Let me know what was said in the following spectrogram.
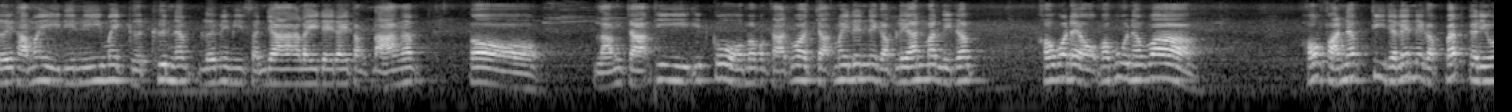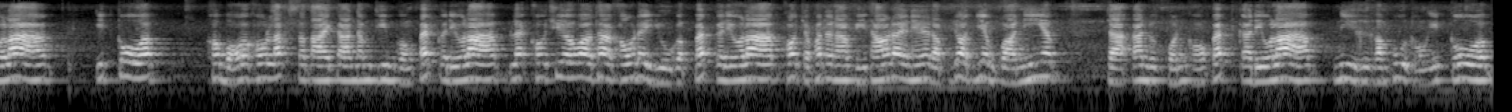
เลยทำให้ดีนี้ไม่เกิดขึ้นนะครับ เลยไม่มีสัญญาอะไรใด ๆ ต่าง ๆ ครับ ก็หลังจากที่อิตโก้ออกมาประกาศว่าจะไม่เล่นให้กับเรอัลมาดริดครับเขาก็ได้ออกมาพูดนะว่าเขาฝันนะครับที่จะเล่นให้กับเป๊ปกาดิโอล่าครับอิตโก้ครับเขาบอกว่าเขารักสไตล์การทำทีมของเป๊ปกาดิโอล่าครับและเขาเชื่อว่าถ้าเขาได้อยู่กับเป๊ปกาดิโอล่าครับเขาจะพัฒนาฝีเท้าได้ในระดับยอดเยี่ยมกว่านี้ครับ จากการฝึกฝนของเป๊ปกาดิโอล่าครับนี่คือคำพูดของอิตโก้ครับ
